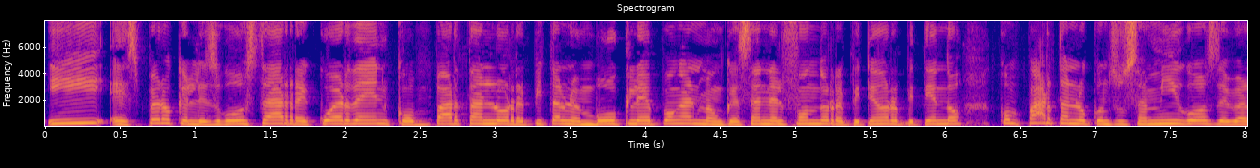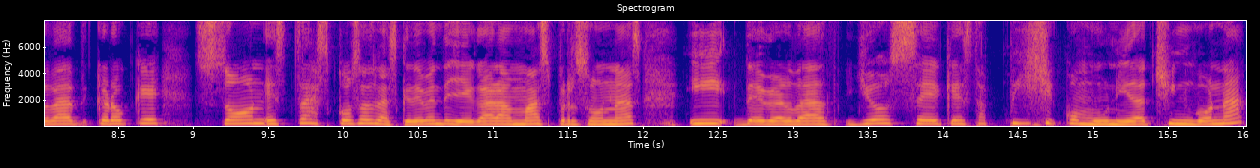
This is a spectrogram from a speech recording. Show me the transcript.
y espero que les gusta. Recuerden, compartan compártanlo, repítanlo en bucle, pónganme aunque sea en el fondo repitiendo, repitiendo, compártanlo con sus amigos, de verdad, creo que son estas cosas las que deben de llegar a más personas y de verdad, yo sé que esta pichi comunidad chingona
